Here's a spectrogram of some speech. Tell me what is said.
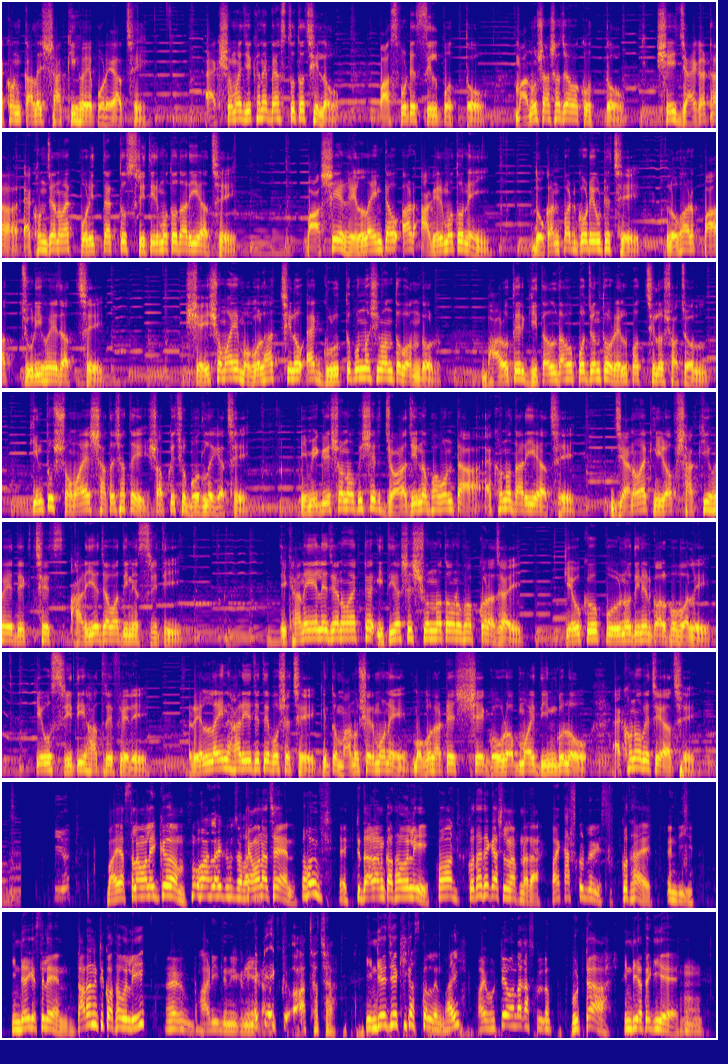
এখন কালের সাক্ষী হয়ে পড়ে আছে। একসময় যেখানে ব্যস্ততা ছিল, পাসপোর্টের সিল পড়ত মানুষ আসা যাওয়া করত, সেই জায়গাটা এখন যেন এক পরিত্যক্ত স্মৃতির মতো দাঁড়িয়ে আছে। পাশে রেল লাইনটাও আর আগের মতো নেই। দোকানপাট গড়ে উঠেছে, লোহার পাত চুরি হয়ে যাচ্ছে সেই সময়ে মোগলহাট ছিল এক গুরুত্বপূর্ণ সীমান্ত বন্দর। ভারতের গীতালদাহ পর্যন্ত রেলপথ ছিল সচল, কিন্তু সময়ের সাথে সাথে সব কিছু বদলে গেছে। ইমিগ্রেশন অফিসের জরাজীর্ণ ভবনটা এখনও দাঁড়িয়ে আছে, যেন এক নীরব সাক্ষী হয়ে দেখছে হারিয়ে যাওয়া দিনের স্মৃতি। এখানে এলে যেন একটা ইতিহাসের শূন্যতা অনুভব করা যায়। কেউ কেউ পুরনো দিনের গল্প বলে, কেউ স্মৃতি হাতড়ে ফেরে রেল লাইন হারিয়ে যেতে বসেছে কিন্তু মানুষের মনে মোগলহাটের সে গৌরবময় দিনগুলো এখনও বেঁচে আছে। ভাই আসসালামু আলাইকুম। ওয়ালাইকুম সালাম। কেমন আছেন? একটু দাঁড়ান কথা বলি। কোন? কোথা থেকে আসলেন আপনারা? ভাই কাজ করবে গেছি কোথায়? এনডিএ ইন্ডিয়ায় গেছিলেন? দাঁড়ান একটু কথা বলি। ভারী জিনিস নিয়ে একটু একটু আচ্ছা আচ্ছা। ইন্ডিয়া যেয়ে কি কাজ করলেন ভাই? ভাই ভুট্টে বান্ধা কাজ করলাম। ভুট্টা ইন্ডিয়াতে গিয়ে?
